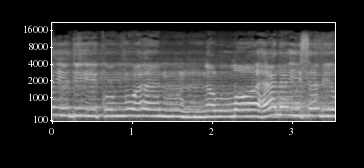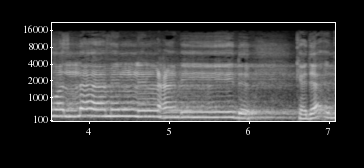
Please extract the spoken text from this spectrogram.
أيديكم وأن الله ليس بظلام للعبيد. كدأب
